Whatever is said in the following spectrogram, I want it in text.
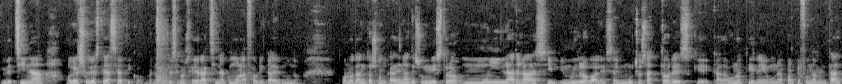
de, China o del sudeste asiático, porque se considera China como la fábrica del mundo. Por lo tanto, son cadenas de suministro muy largas y, muy globales. Hay muchos actores que cada uno tiene una parte fundamental,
